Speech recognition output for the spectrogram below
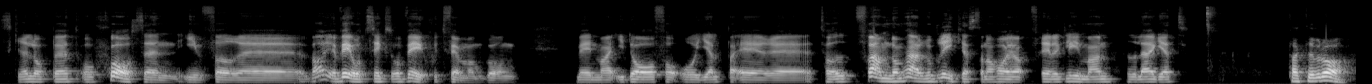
skrälloppet och chansen inför eh, varje V86 och V75-omgång. Med mig idag för att hjälpa er eh, ta fram de här rubrikhästarna har jag Fredrik Lindman. Hur är läget? Tack, det är bra.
